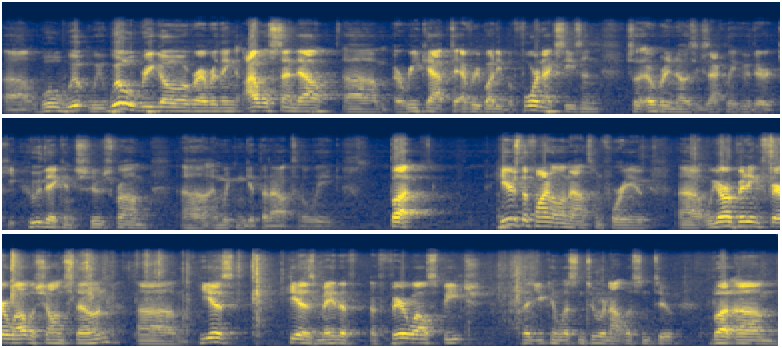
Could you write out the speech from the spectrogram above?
Uh, we'll, we'll, we will re-go over everything. I will send out um, a recap to everybody before next season so that everybody knows exactly who they're who they can choose from, uh, and we can get that out to the league. But here's the final announcement for you. Uh, we are bidding farewell to Sean Stone. Um, he has he has made a, a, farewell speech that you can listen to or not listen to. But um,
